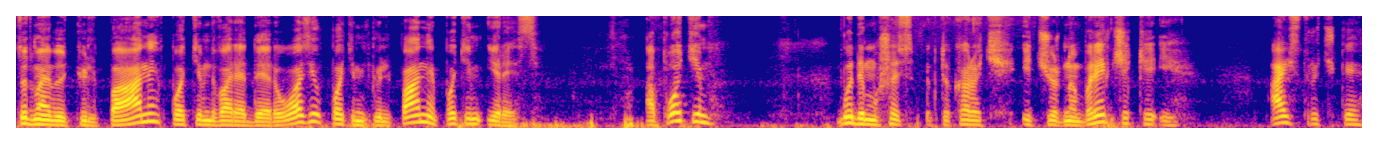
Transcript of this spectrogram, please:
Тут мене будуть тюльпани, потім два ряди розів, потім тюльпани, потім ірис. А потім будемо щось, як то кажуть, і чорнобривчики, і айстручки,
